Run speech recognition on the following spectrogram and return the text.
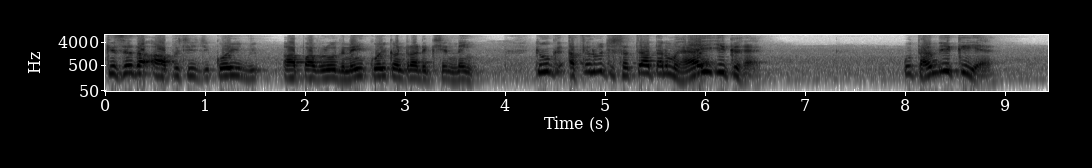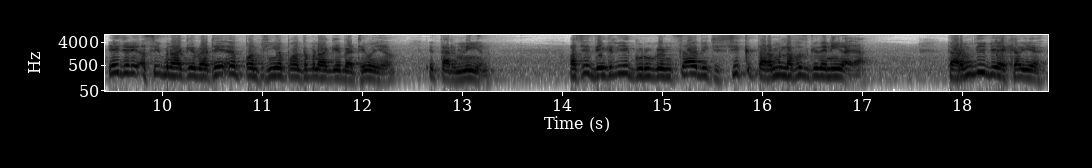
ਕਿਸੇ ਦਾ ਆਪਸੀ ਵਿੱਚ ਕੋਈ ਆਪਾ ਵਿਰੋਧ ਨਹੀਂ, ਕੋਈ ਕੰਟਰਾਡਿਕਸ਼ਨ ਨਹੀਂ। ਕਿਉਂਕਿ ਅਸਲ ਵਿੱਚ ਸੱਚਾ ਧਰਮ ਹੈ ਹੀ ਇੱਕ ਹੈ। ਉਹ ਧਰਮ ਇੱਕ ਹੀ ਹੈ। ਇਹ ਜਿਹੜੇ ਅਸੀਂ ਬਣਾ ਕੇ ਬੈਠੇ ਇਹ ਪੰਥੀਆਂ ਪੰਥ ਬਣਾ ਕੇ ਬੈਠੇ ਹੋਏ ਆ ਇਹ ਧਰਮ ਨਹੀਂ ਹਨ। ਅਸੀਂ ਦੇਖ ਲਈਏ ਗੁਰੂ ਗ੍ਰੰਥ ਸਾਹਿਬ ਵਿੱਚ ਸਿੱਖ ਧਰਮ ਲਫ਼ਜ਼ ਕਿਤੇ ਨਹੀਂ ਆਇਆ। ਧਰਮ ਦੀ ਵਿਆਖਿਆ ਹੋਈ ਹੈ।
